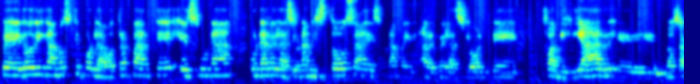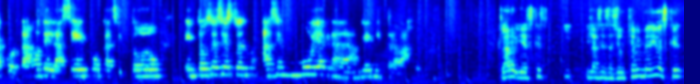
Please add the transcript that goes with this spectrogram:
Pero digamos que por la otra parte es una una relación amistosa, es una relación de familiar, eh, nos acordamos de las épocas y todo. Entonces esto hace muy agradable mi trabajo. Claro, y es que y, la sensación que a mí me dio es que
